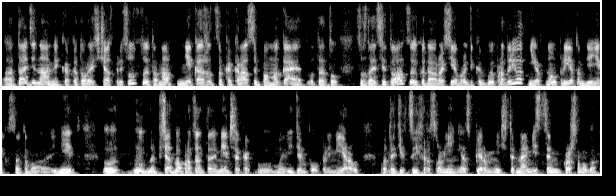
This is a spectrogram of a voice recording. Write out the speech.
та динамика, которая сейчас присутствует, она, мне кажется, как раз и помогает вот эту создать ситуацию, когда Россия вроде как бы продает нефть, но при этом денег с этого имеет э, ну, на 52% меньше, как мы видим по примеру вот этих цифр в сравнении с первыми четырьмя месяцами прошлого года.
